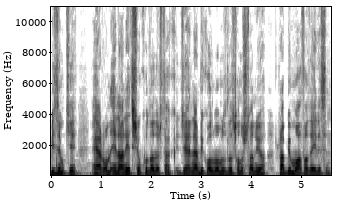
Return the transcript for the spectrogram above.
bizimki eğer onu enanet için kullanırsak cehennemlik olmamızla sonuçlanıyor. Rabbim muhafaza eylesin.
